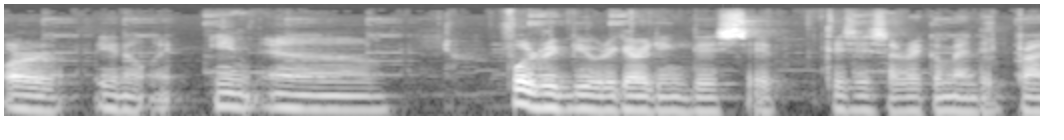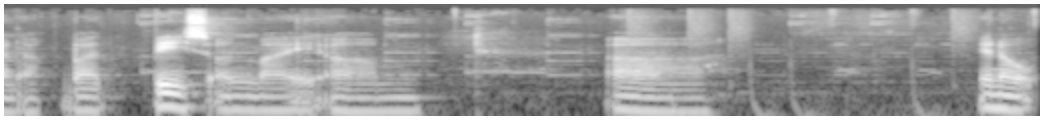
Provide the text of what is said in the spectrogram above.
or you know in uh, full review regarding this if this is a recommended product. But based on my um, uh, you know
